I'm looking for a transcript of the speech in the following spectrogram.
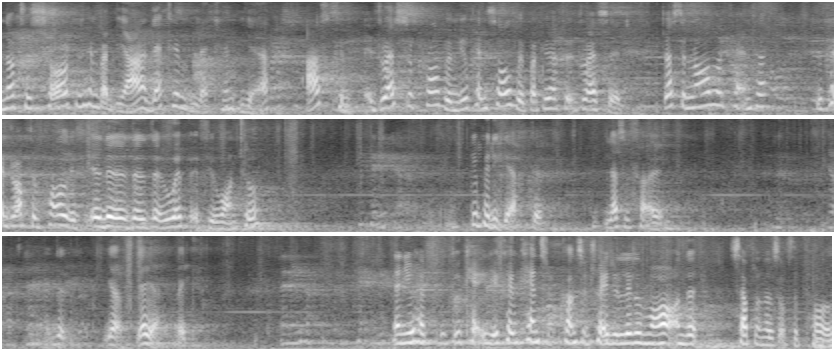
not to shorten him, but yeah, let him, let him, yeah. Ask him, address the problem. You can solve it, but you have to address it. Just a normal canter. You can drop the pole, if, uh, the, the, the whip if you want to. Gib mir die Gerte. Lasse fallen. Yeah, yeah, ja, weg. Then you have, you can, you can concentrate a little more on the suppleness of the poll.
